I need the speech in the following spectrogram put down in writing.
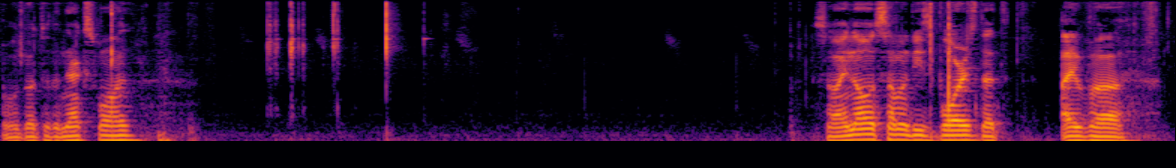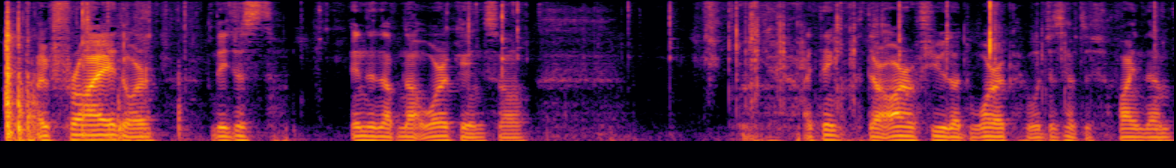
We'll go to the next one. So I know some of these boards that I've uh, I've fried or they just ended up not working. So I think there are a few that work. We'll just have to find them.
